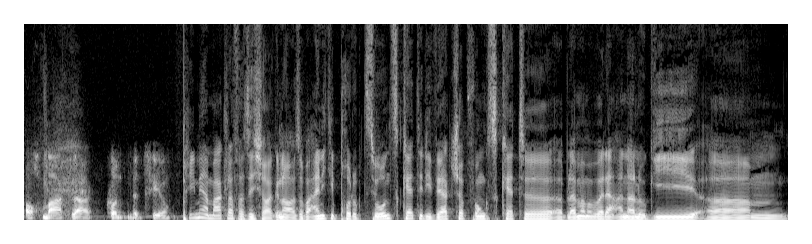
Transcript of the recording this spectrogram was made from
auch Makler-Kundenbeziehung? Primär Makler-Versicherer, genau. Also aber eigentlich die Produktionskette, die Wertschöpfungskette, äh, bleiben wir mal bei der Analogie, ähm,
